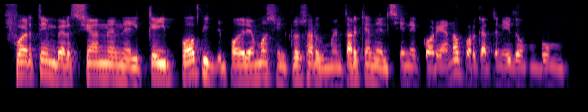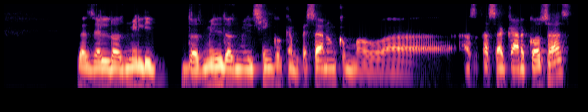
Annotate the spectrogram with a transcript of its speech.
fuerte inversión en el K-pop y podríamos incluso argumentar que en el cine coreano, porque ha tenido un boom desde el 2000, 2000-2005 que empezaron como a a, sacar cosas.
